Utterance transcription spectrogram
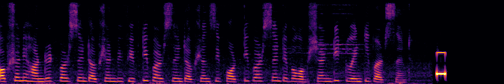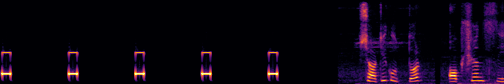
option A hundred percent option B fifty percent option C forty percent এবং অপশান ডি টোয়েন্টি পারসেন্ট সঠিক উত্তর option C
